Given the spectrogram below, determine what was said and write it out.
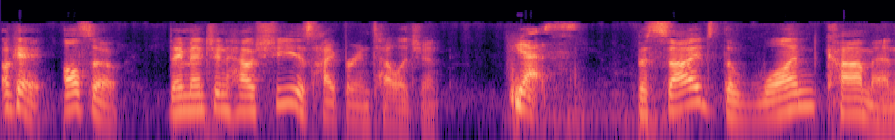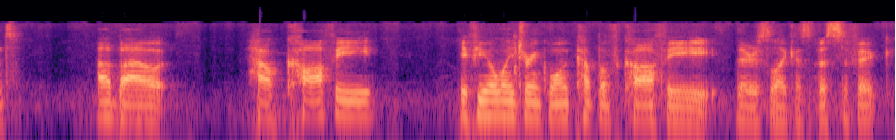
Okay. Also, they mention how she is hyper intelligent. Yes. besides the one comment about how coffee, if you only drink one cup of coffee, there's like a specific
